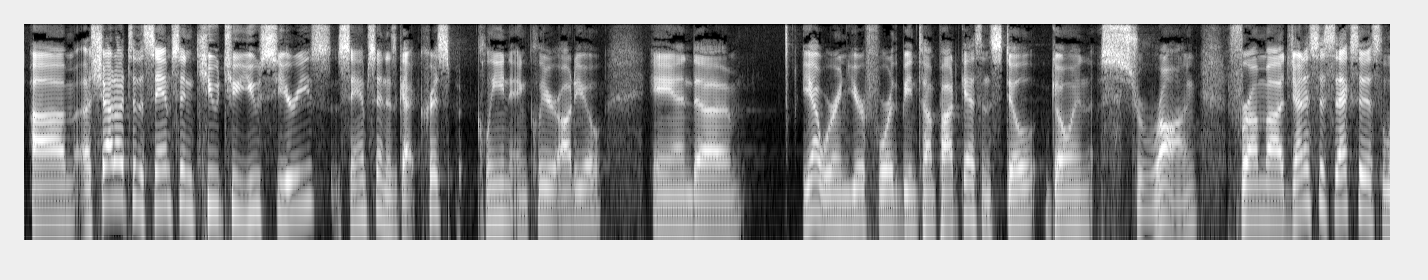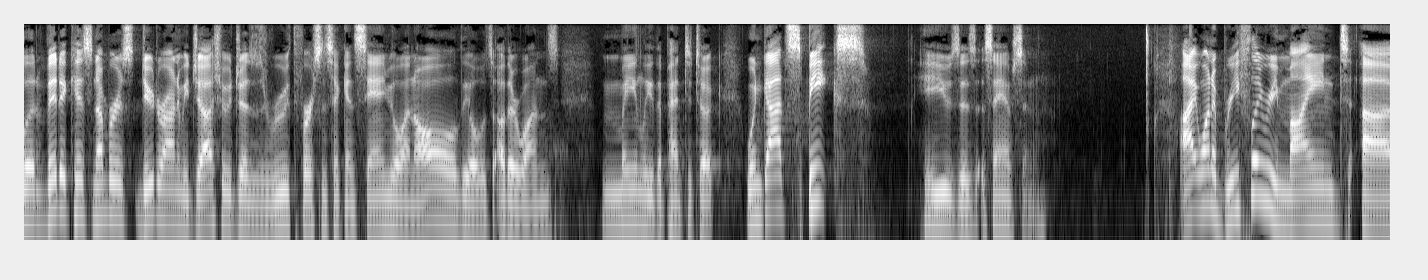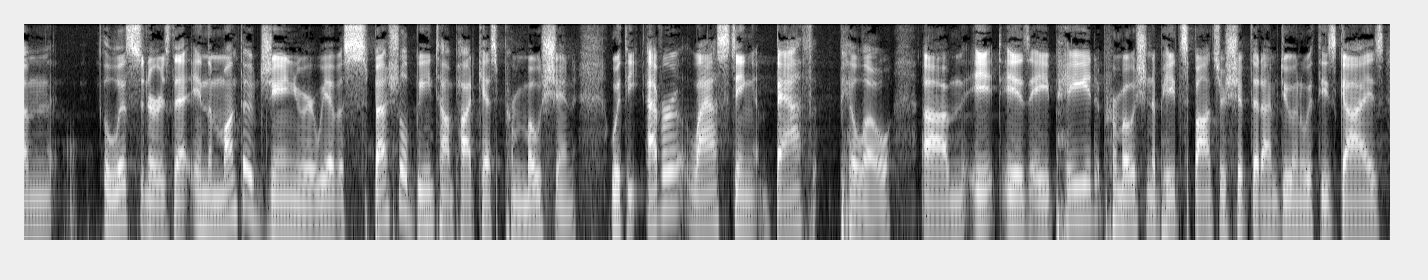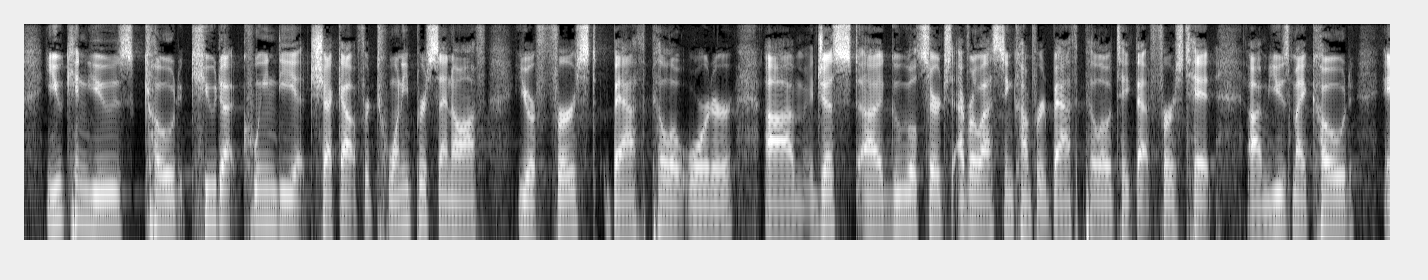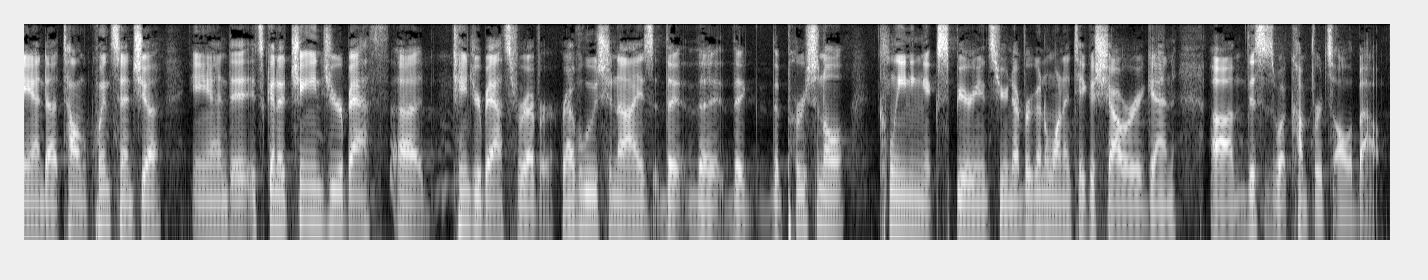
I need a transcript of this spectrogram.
Um, a shout out to the Samson Q2U series. Samson has got crisp, clean, and clear audio, and uh, yeah, we're in year four of the Bean Beantown podcast and still going strong. From uh, Genesis, Exodus, Leviticus, Numbers, Deuteronomy, Joshua, Judges, Ruth, First and Second Samuel, and all those other ones, mainly the Pentateuch. When God speaks, He uses a Samson. I want to briefly remind um, listeners that in the month of January, we have a special Beantown podcast promotion with the Everlasting Bath pillow. Um, it is a paid promotion, a paid sponsorship that I'm doing with these guys. You can use code Q.QueenD at checkout for 20% off your first bath pillow order. Um, just uh, Google search Everlasting Comfort Bath Pillow, take that first hit, um, use my code, and uh, tell them Quinn sent you. And it's going to change your bath, uh, change your baths forever. Revolutionize the the the the personal cleaning experience. You're never going to want to take a shower again. Um, this is what comfort's all about.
